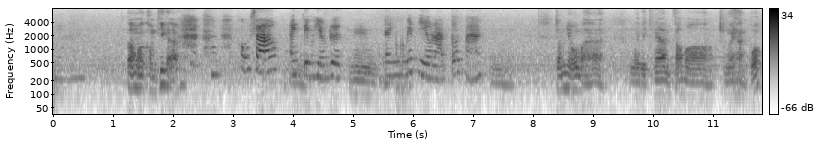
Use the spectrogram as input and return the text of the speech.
Dạ. tò mò không thích à không sao anh Ừ. tìm hiểu được. Ừ. anh biết nhiều là tốt mà. Ừ. Giống nhau mà người Việt Nam tò mò người Hàn Quốc.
